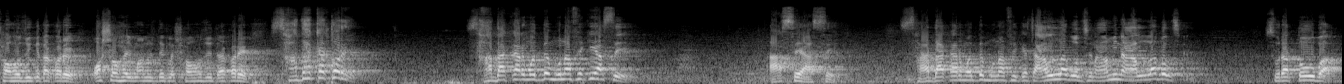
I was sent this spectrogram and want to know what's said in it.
সহযোগিতা করে, অসহায় মানুষ দেখলে সহযোগিতা করে, সাদাকা করে। সাদাকার মধ্যে মুনাফেকি আছে। আছে আছে। সাদাকার মধ্যে মুনাফিক আছে। আল্লাহ বলছেন আমি না আল্লাহ বলছেন। সুরা তৌবা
